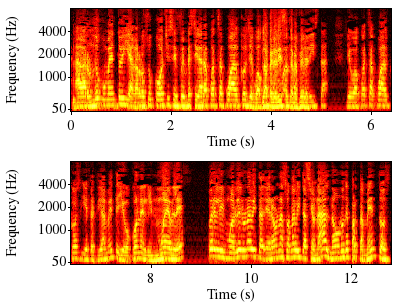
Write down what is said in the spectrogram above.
agarró un documento y agarró su coche y se fue a investigar a Coatzacoalcos, llegó a La periodista, Coatzacoalcos, ¿te la refieres? periodista, llegó a Coatzacoalcos y efectivamente llegó con el inmueble, pero el inmueble era una, habita- era una zona habitacional, ¿no? Unos departamentos.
